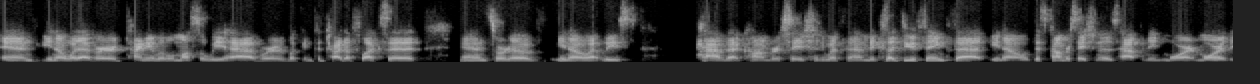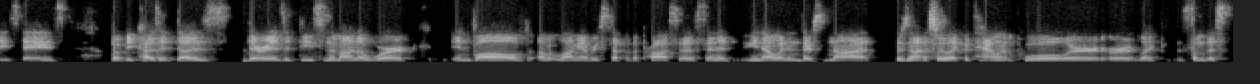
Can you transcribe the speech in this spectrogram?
and you know whatever tiny little muscle we have we're looking to try to flex it and sort of you know at least have that conversation with them because i do think that you know this conversation is happening more and more these days but because it does there is a decent amount of work involved along every step of the process and it you know and there's not there's not necessarily like the talent pool or or like some of this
